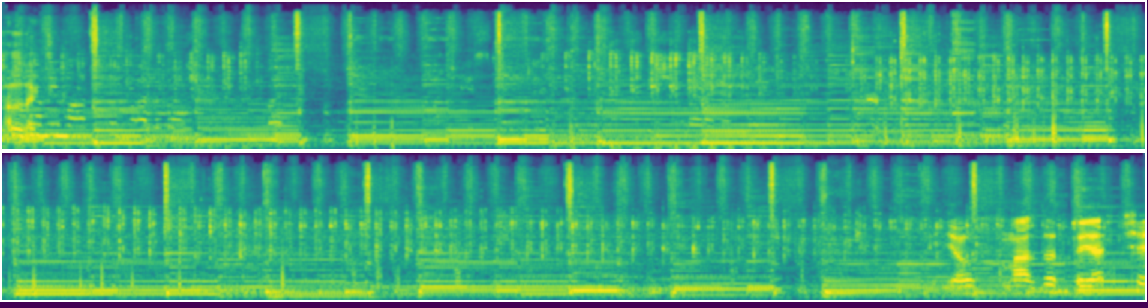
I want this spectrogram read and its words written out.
ভালো লাগছে। মাছ ধরতে যাচ্ছে।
